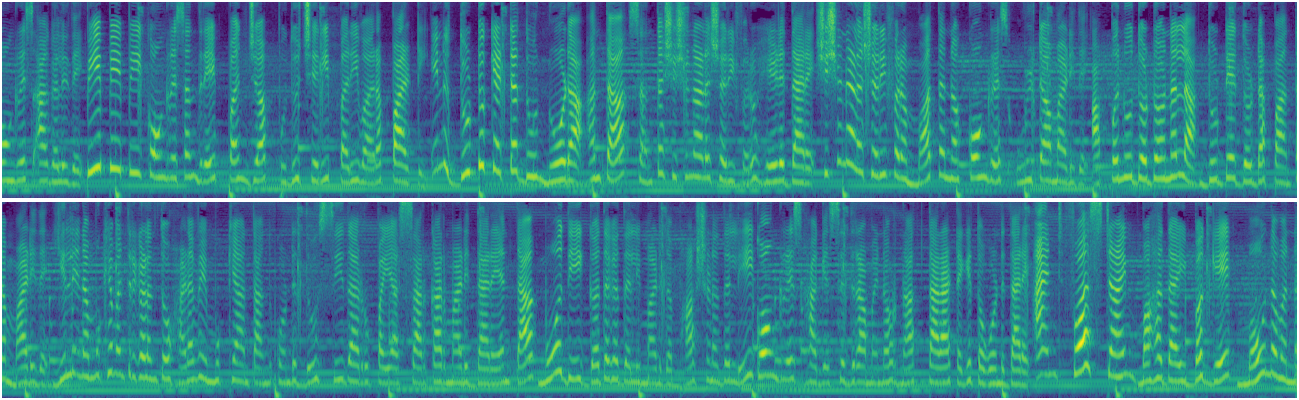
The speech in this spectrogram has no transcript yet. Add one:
ಕಾಂಗ್ರೆಸ್ ಆಗಲಿದೆ. ಪಿಪಿಪಿ ಕಾಂಗ್ರೆಸ್ ಅಂದ್ರೆ ಪಂಜಾಬ್ ಪುದುಚೇರಿ ಪರಿವಾರ ಪಾರ್ಟಿ. ಇನ್ನು ದುಡ್ಡು ಕೆಟ್ಟದ್ದು ನೋಡ ಅಂತ ಸಂತ ಶಿಶುನಾಳ ಶರೀಫರು ಹೇಳಿದ್ದಾರೆ. ಶಿಶುನಾಳ ಶರೀಫರ ಮಾತನ್ನ ಕಾಂಗ್ರೆಸ್ ಉಲ್ಟಾ ಮಾಡಿದೆ. ಅಪ್ಪನೂ ದೊಡ್ಡವನಲ್ಲ, ದುಡ್ಡೇ ದೊಡ್ಡಪ್ಪ ಅಂತ ಮಾಡಿದೆ. ಇಲ್ಲಿನ ಮುಖ್ಯಮಂತ್ರಿಗಳಂತೂ ಹಣವೇ ಮುಖ್ಯ ಅಂತ ಅಂದ್ಕೊಂಡಿದ್ದು ಸೀದಾ ರೂಪಾಯ ಸರ್ಕಾರ ಮಾಡಿದ್ದಾರೆ ಅಂತ ಮೋದಿ ಗದಗದಲ್ಲಿ ಮಾಡಿದ ಭಾಷಣದಲ್ಲಿ ಕಾಂಗ್ರೆಸ್ ಹಾಗೆ ಸಿದ್ದರಾಮಯ್ಯನವ್ರನ್ನ ತರಾಟೆಗೆ ತಗೊಂಡಿದ್ದಾರೆ. ಅಂಡ್ ಫಸ್ಟ್ ಟೈಮ್ ಮಹದಾಯಿ ಬಗ್ಗೆ ಮೌನವನ್ನ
